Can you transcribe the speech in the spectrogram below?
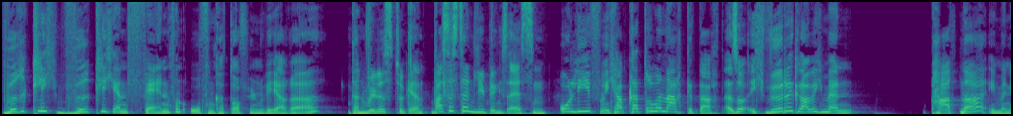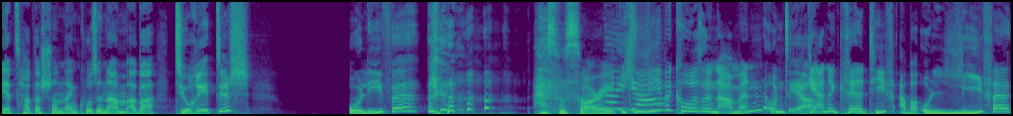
wirklich, wirklich ein Fan von Ofenkartoffeln wäre, Dann würdest du gern. Was ist dein Lieblingsessen? Oliven. Ich habe gerade drüber nachgedacht. Also ich würde, glaube ich, meinen Partner, ich meine, jetzt hat er schon einen Kosenamen, aber theoretisch Olive. Also sorry. Ich liebe Kosenamen und Ja. gerne kreativ, aber Olive?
